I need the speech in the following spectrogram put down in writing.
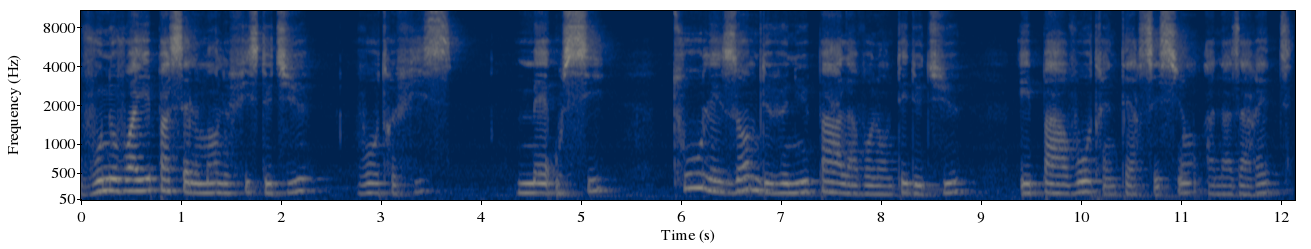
vous ne voyez pas seulement le Fils de Dieu, votre Fils, mais aussi tous les hommes devenus par la volonté de Dieu et par votre intercession à Nazareth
